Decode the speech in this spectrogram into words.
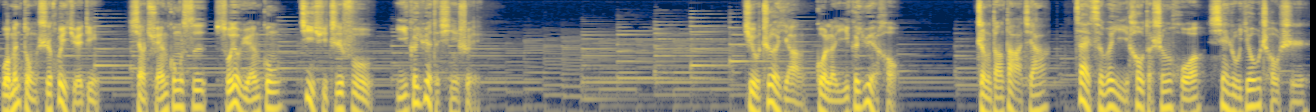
我们董事会决定。”向全公司所有员工继续支付一个月的薪水。就这样过了一个月后，正当大家再次为以后的生活陷入忧愁时，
